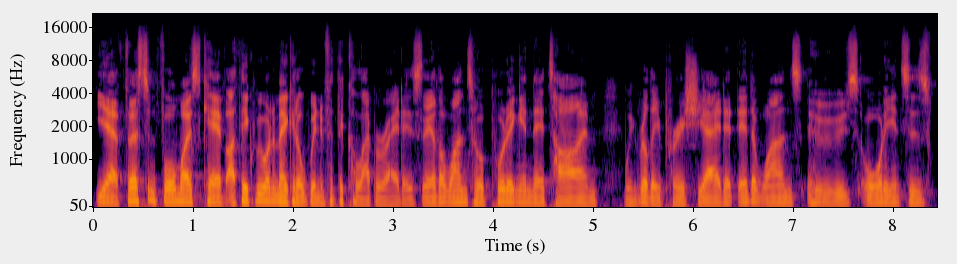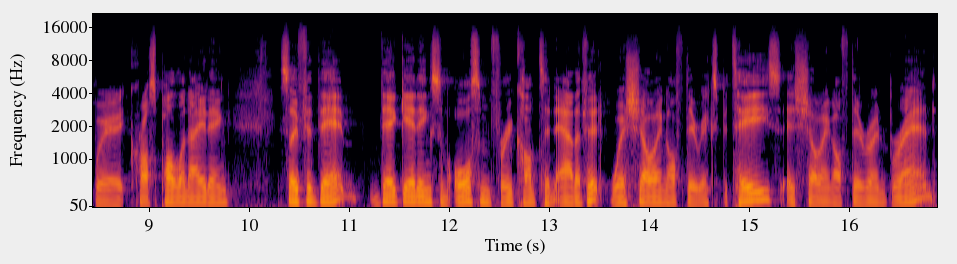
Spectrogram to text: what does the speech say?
Yeah, first and foremost, Kev, I think we want to make it a win for the collaborators. They're the ones who are putting in their time. We really appreciate it. They're the ones whose audiences we're cross pollinating. So for them, they're getting some awesome free content out of it. We're showing off their expertise, it's showing off their own brand.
